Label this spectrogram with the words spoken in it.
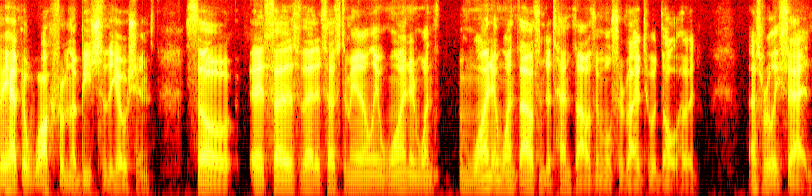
They have to walk from the beach to the ocean. So it says that it's estimated only one in one one in one thousand to ten thousand will survive to adulthood. That's really sad.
